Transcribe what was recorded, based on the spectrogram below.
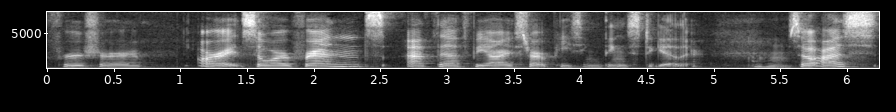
for sure. All right, so our friends at the FBI start piecing things together. Mhm. So as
